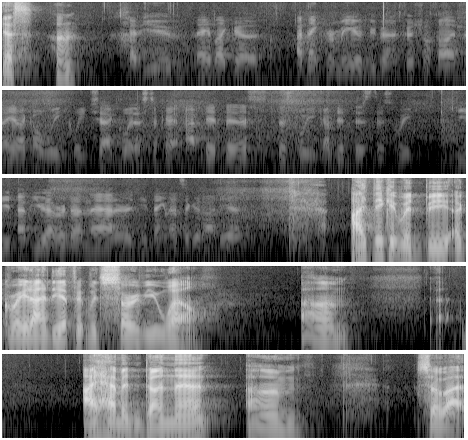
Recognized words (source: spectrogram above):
Yes, Hunter? Have you made like a, I think for me it would be beneficial if I made like a weekly checklist. Okay, I did this this week, I did this this week. You, have you ever done that or do you think that's a good idea? I think it would be a great idea if it would serve you well. Um, I haven't done that. Um, so I,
